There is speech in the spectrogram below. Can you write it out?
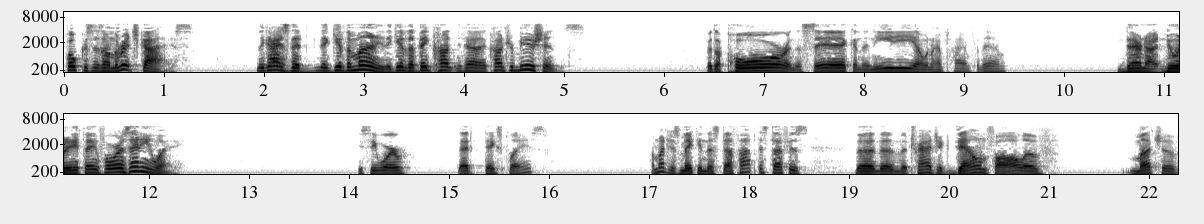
focuses on the rich guys, the guys that, that give the money, they give the big con- uh, contributions." But the poor and the sick and the needy, I won't have time for them. They're not doing anything for us anyway. You see where that takes place? I'm not just making this stuff up. This stuff is the, the, the tragic downfall of much of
